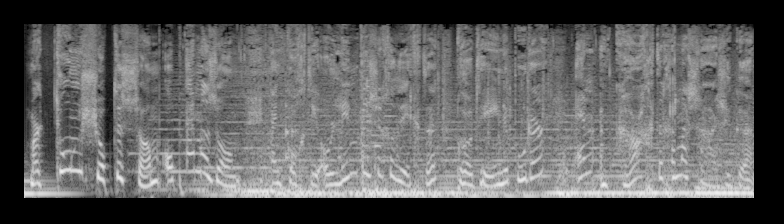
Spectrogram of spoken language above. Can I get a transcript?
Maar toen shopte Sam op Amazon en kocht hij Olympische gewichten, proteïnepoeder en een krachtige massagegun.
